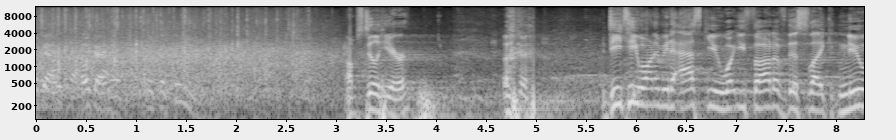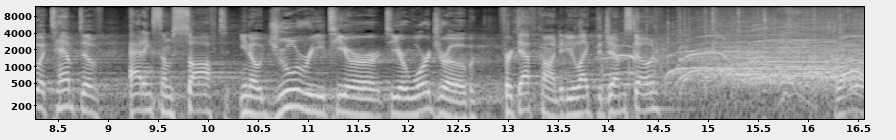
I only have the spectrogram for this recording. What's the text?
okay, okay. I'm still here. DT wanted me to ask you what you thought of this like new attempt of adding some soft, you know, jewelry to your to your wardrobe for DEF CON. Did you like the gemstone? Wow.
